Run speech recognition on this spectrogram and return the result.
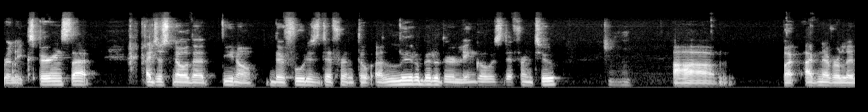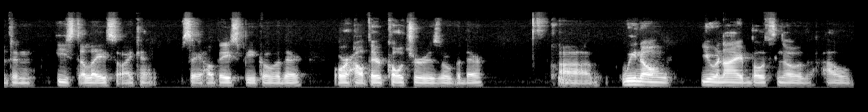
really experience that. I just know that you know their food is different. though A little bit of their lingo is different too. Mhm. Um, but I've never lived in East LA, so I can't say how they speak over there or how their culture is over there. Cool. Um, we know you and I both know how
